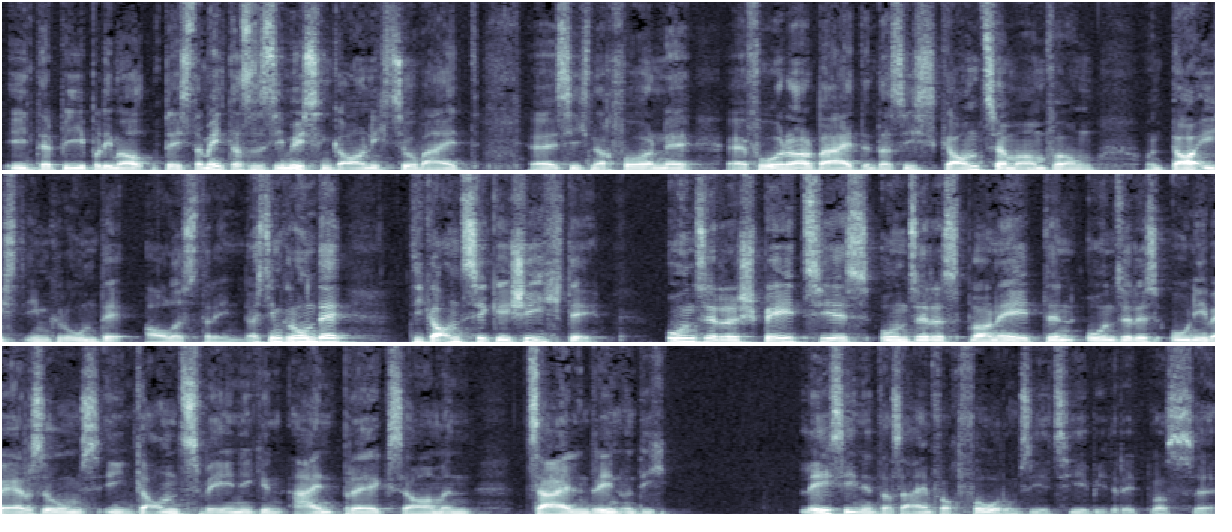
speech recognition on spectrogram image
in der Bibel im Alten Testament. Also sie müssen gar nicht so weit äh, sich nach vorne äh, vorarbeiten. Das ist ganz am Anfang und da ist im Grunde alles drin. Da ist im Grunde die ganze Geschichte unserer Spezies, unseres Planeten, unseres Universums in ganz wenigen einprägsamen Zeilen drin. Und ich lese Ihnen das einfach vor, um Sie jetzt hier wieder etwas äh,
